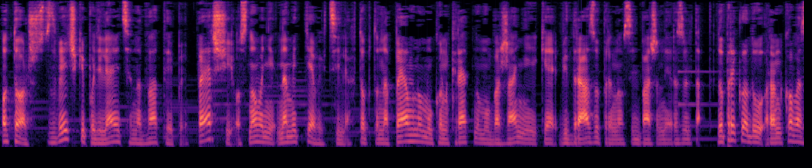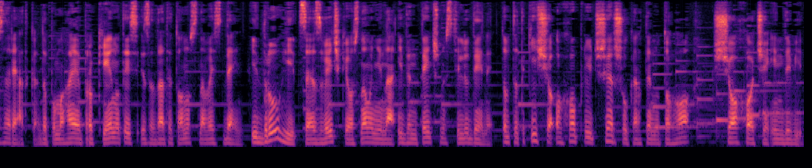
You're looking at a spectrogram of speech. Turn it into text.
Отож, звички поділяються на два типи: перші основані на миттєвих цілях, тобто на певному конкретному бажанні, яке відразу приносить бажаний результат. До прикладу, ранкова зарядка допомагає прокинутись і задати тонус на весь день. І другі це звички, основані на ідентичності людини, тобто такі, що охоплюють ширшу картину того, що хоче індивід.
